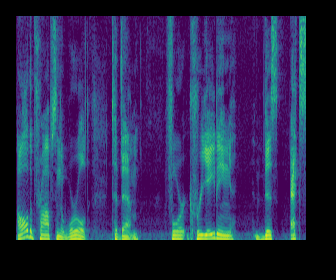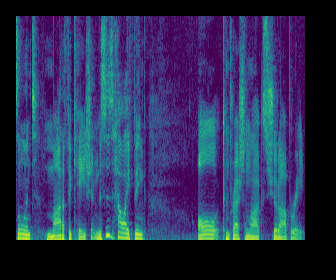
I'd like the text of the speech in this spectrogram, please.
all the props in the world to them for creating this excellent modification. This is how I think all compression locks should operate.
